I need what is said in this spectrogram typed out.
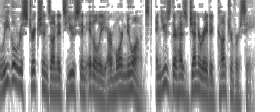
Legal restrictions on its use in Italy are more nuanced, and use there has generated controversy.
